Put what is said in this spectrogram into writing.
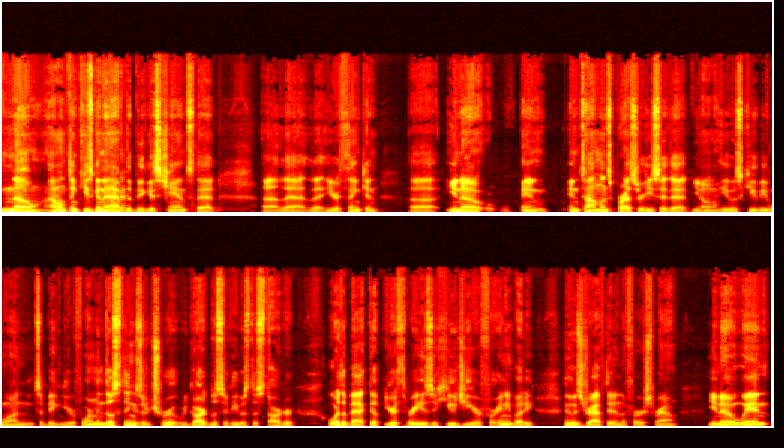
no, I don't think he's going to have okay. the biggest chance that uh, that that you're thinking. Uh, you know, in in Tomlin's presser, he said that you know he was QB one. It's a big year for him, and those things are true, regardless if he was the starter or the backup. Year three is a huge year for anybody who was drafted in the first round. You know, when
